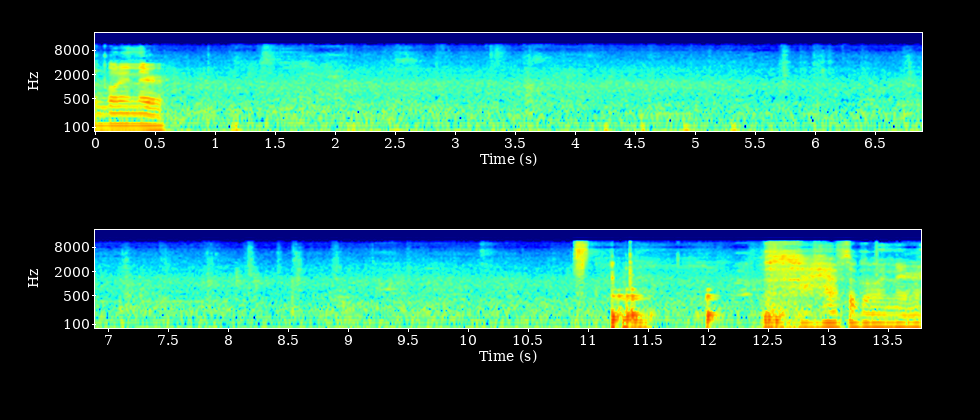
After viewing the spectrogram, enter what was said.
Not going in there. I have to go in there.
